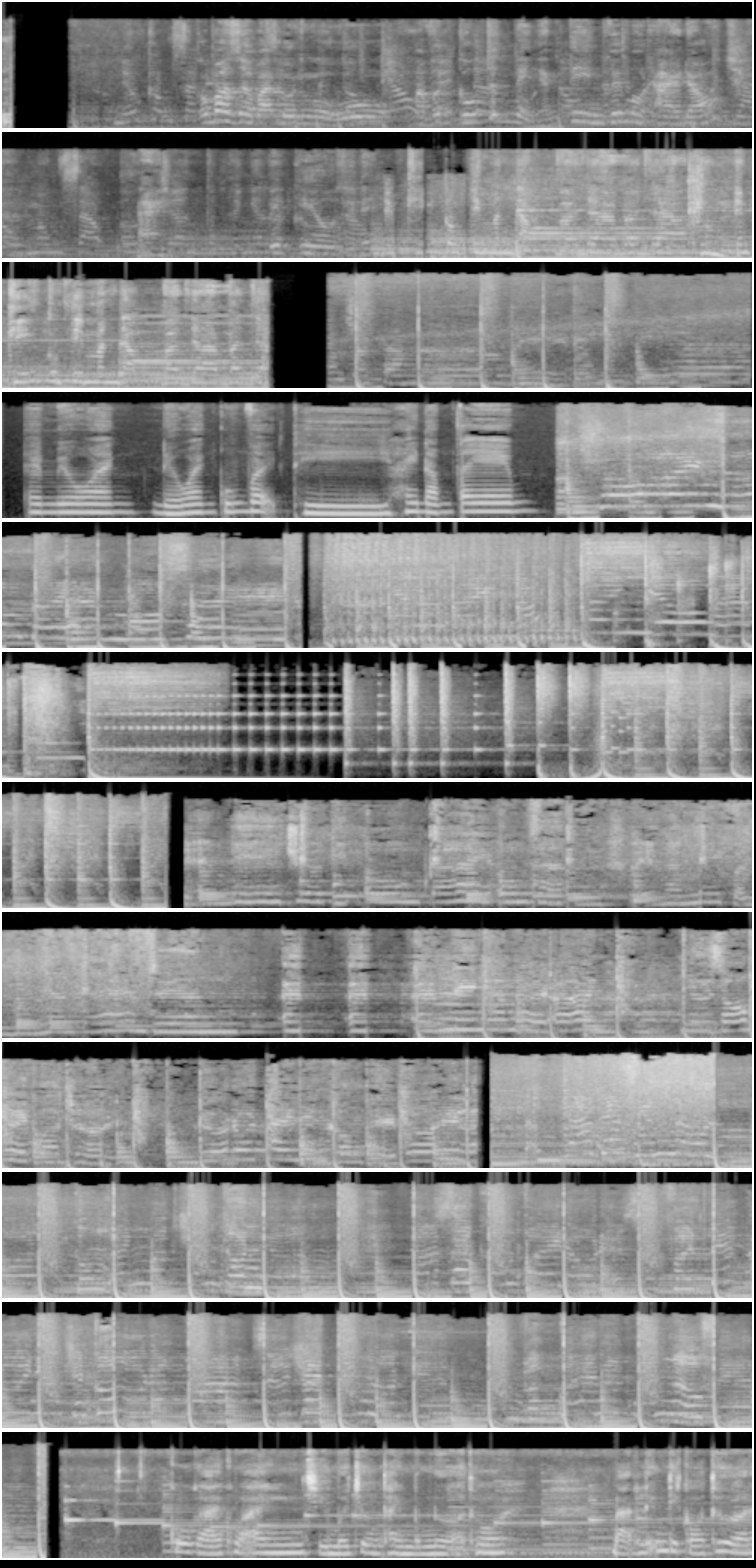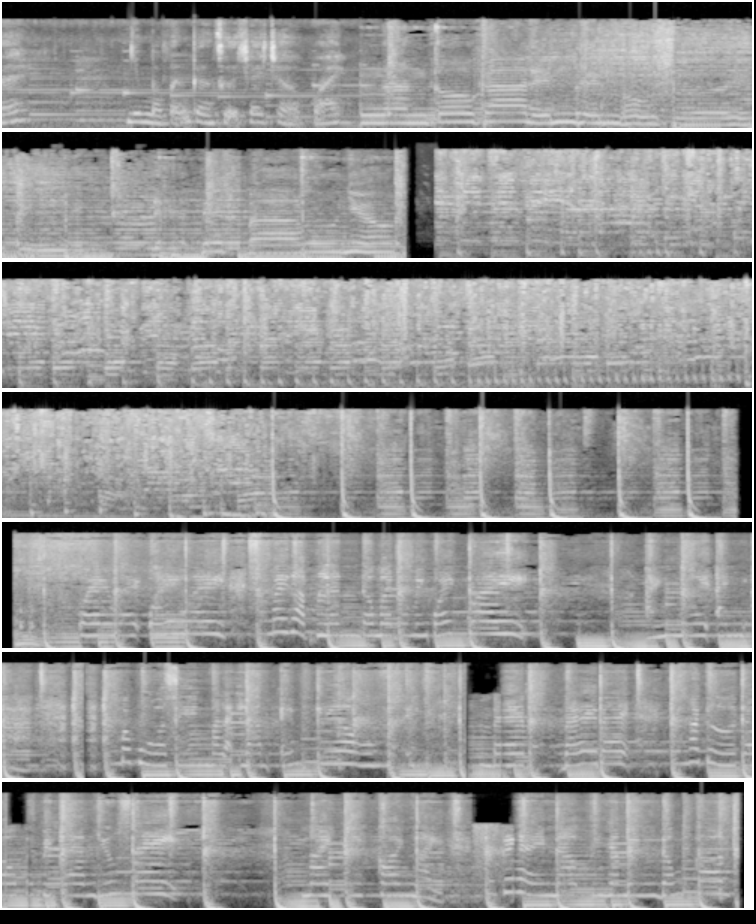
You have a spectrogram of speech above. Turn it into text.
Buồn ngủ mà vẫn cố thức để nhắn tin với một ai đó? Này, biết yêu rồi đấy. khiến con tim anh đập ba da ba da em khiến con tim anh đập ba da ba da em yêu anh nếu anh cũng vậy thì hãy nắm tay em cho anh nắm tay em phần hồn nan kém duyên. Em em em đi ngang đời anh như gió mây qua trời. Đưa đôi tay nhưng không thể với lại tặng giá biết những đau lòng cùng anh bước trên con đường. Ta sẽ không quay đầu để rồi phải tiếp nối nhau trên cũ đã qua. Giữ trái tim luôn yên và quên hết những ưu phiền. Cô gái của anh chỉ mới trưởng thành một nửa thôi. Bản lĩnh thì có thừa đấy nhưng mà vẫn cần sự che chở của anh. Ngàn câu ca đến bên bầu trời tình mình để biết bao nhiêu. Anh ơi anh à, anh bắt bùa gì mà lại làm em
